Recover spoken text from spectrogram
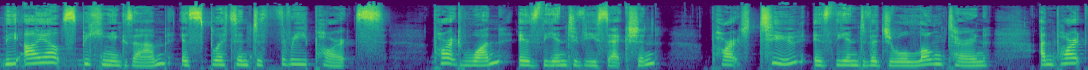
The IELTS speaking exam is split into three parts. Part one is the interview section, part two is the individual long turn, and part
